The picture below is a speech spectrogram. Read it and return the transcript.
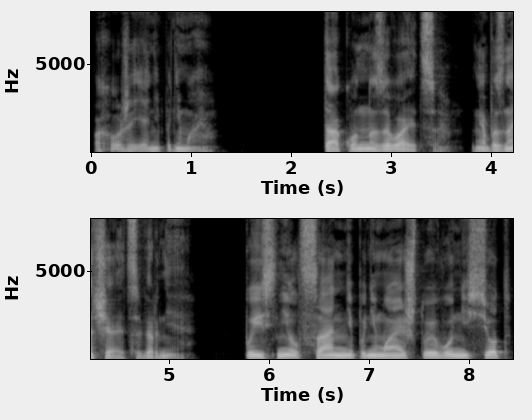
Похоже, я не понимаю. Так он называется, обозначается, вернее. Пояснил Сан, не понимая, что его несет,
